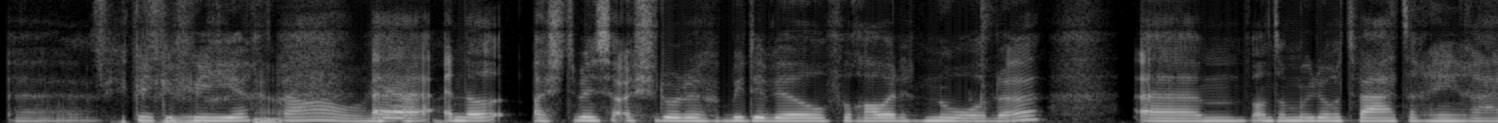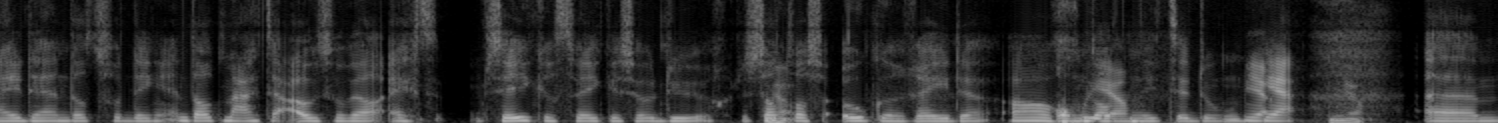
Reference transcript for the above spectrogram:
eh 4x4. ja. Oh, Eh, en dat, als je tenminste als je door de gebieden wil, vooral in het noorden. Ehm, want dan moet je door het water heen rijden en dat soort dingen. En dat maakt de auto wel echt zeker twee keer zo duur. Dus dat Ja. was ook een reden oh, om goeie. dat niet te doen. Ja. Ja. Ehm,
